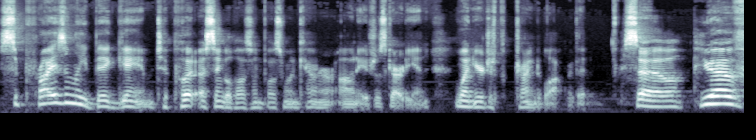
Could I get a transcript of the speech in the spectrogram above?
surprisingly big game to put a single plus one plus one counter on Ageless Guardian when you're just trying to block with it. So you have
